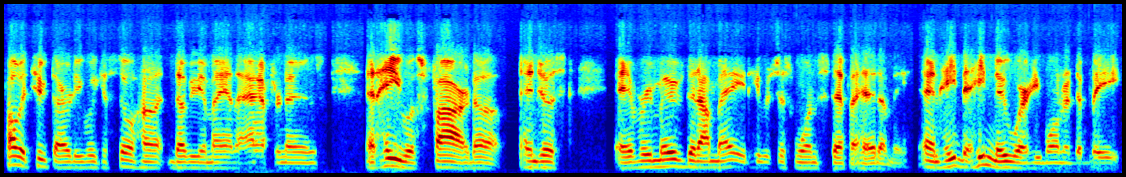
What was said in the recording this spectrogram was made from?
probably two thirty. We could still hunt WMA in the afternoons, and he was fired up. And just every move that I made, he was just one step ahead of me, and he he knew where he wanted to be,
